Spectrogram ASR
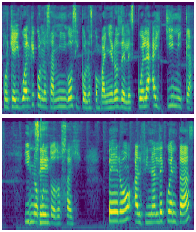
porque igual que con los amigos y con los compañeros de la escuela hay química y no Sí. con todos hay. Pero al final de cuentas,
